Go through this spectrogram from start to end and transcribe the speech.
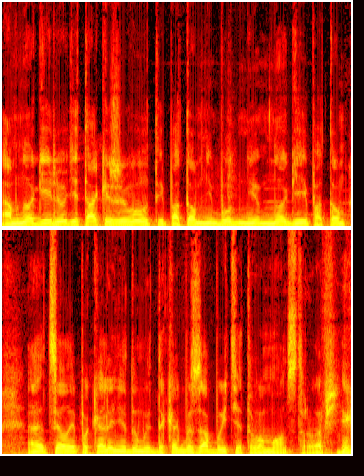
А многие люди так и живут, и потом не будут, не, многие потом э, целое поколение думают, да как бы забыть этого монстра вообще.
